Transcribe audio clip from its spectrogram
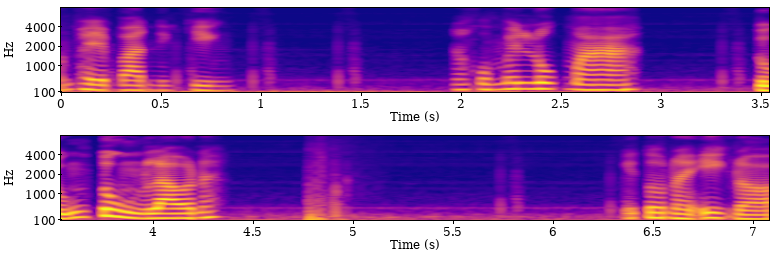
นพยาบาลจริงๆนะคงไม่ลุกมา ตุงตุงเรานะ มีตัวไหนอีกเหรอ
